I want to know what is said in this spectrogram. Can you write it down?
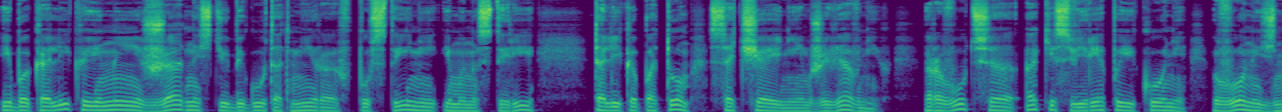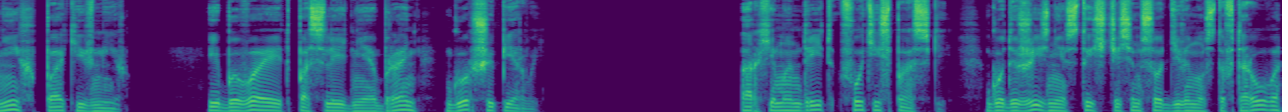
ибо калика иные с жадностью бегут от мира в пустыни и монастыри, талика потом, с отчаянием живя в них, рвутся, аки свирепые кони, вон из них паки в мир. И бывает последняя брань горше первой. Архимандрит Фотий Спасский. Годы жизни с 1792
